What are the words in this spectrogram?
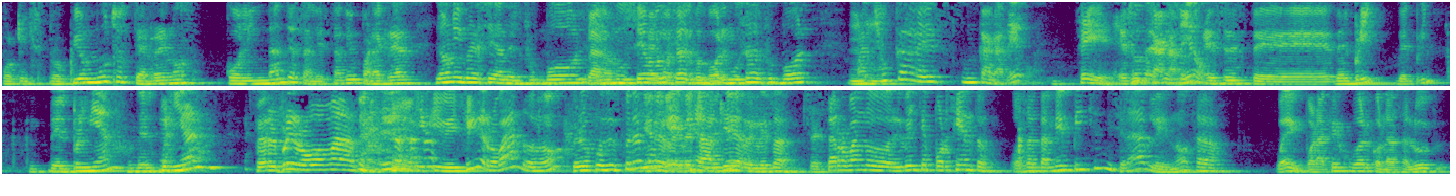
porque expropió muchos terrenos colindantes al estadio para crear la Universidad del Fútbol, Claro, el Museo, el Museo del Fútbol. el Museo del Fútbol. Pachuca es un cagadero. Sí, es, Es un es- cagadero. es, este del PRI, del PRI, del PRIAN Del PRIAN. Pero el PRI robó más. y, y sigue robando, ¿no? Pero pues esperemos. quiere regresar, quiere regresar. Se está robando el 20%. O sea, también pinches miserables, ¿no? O sea, güey, ¿para qué jugar con la salud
